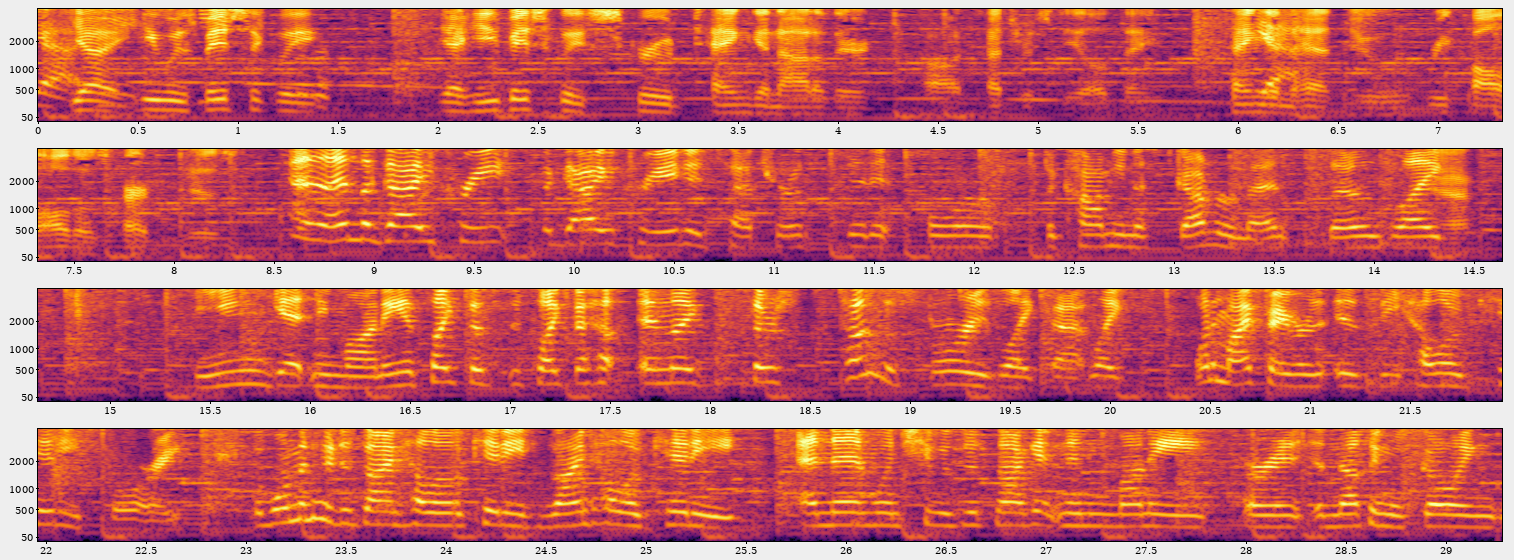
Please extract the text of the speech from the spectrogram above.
yeah, yeah he was basically yeah he basically screwed Tengen out of their uh, Tetris deal. They Tengen Yeah. had to recall all those cartridges. and, and the guy who create the guy who created Tetris did it for the communist government. So it was like Yeah. he didn't get any money. It's like the it's like the and like there's tons of stories like that. Like one of my favorite is the Hello Kitty story. The woman who designed Hello Kitty designed Hello Kitty, and then when she was just not getting any money or nothing was going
